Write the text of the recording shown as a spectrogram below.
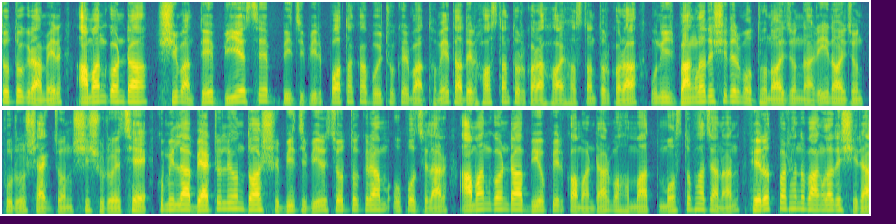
চোদ্দগ্রামের আমানগন্ডা সীমান্তে বিএসএফ বিজিবির পতাকা বৈঠকের মাধ্যমে তাদের হস্তান্তর করা হয়। হস্তান্তর করা উনিশ বাংলাদেশিদের মধ্যে নয়জন নারী নয়জন পুরুষ, একজন শিশু রয়েছে। কুমিল্লা ব্যাটালিয়ন দশ বিজিবির চোদ্দগ্রাম উপজেলার আমানগন্ডা বিওপির কমান্ডার মোহাম্মদ মোস্তফা জানান, ফেরত পাঠানো বাংলাদেশিরা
